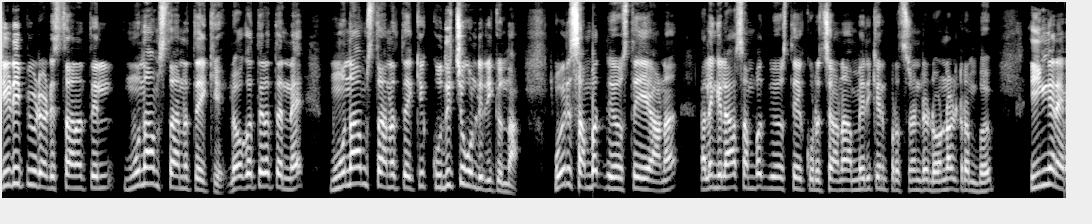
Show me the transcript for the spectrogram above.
ജി ഡി പിയുടെ അടിസ്ഥാനത്തിൽ മൂന്നാം സ്ഥാനത്തേക്ക് ലോകത്തിലെ തന്നെ മൂന്നാം സ്ഥാനത്തേക്ക് കുതിച്ചുകൊണ്ടിരിക്കുന്ന ഒരു സമ്പദ് വ്യവസ്ഥയാണ് അല്ലെങ്കിൽ ആ സമ്പദ് വ്യവസ്ഥയെക്കുറിച്ചാണ് അമേരിക്കൻ പ്രസിഡന്റ് ഡൊണാൾഡ് ട്രംപ് ഇങ്ങനെ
